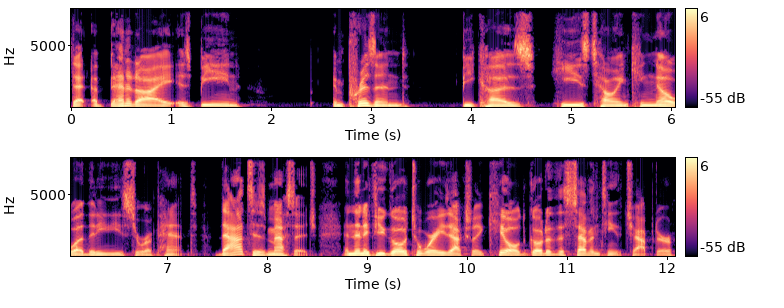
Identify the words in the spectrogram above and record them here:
that Abinadi is being imprisoned because he's telling King Noah that he needs to repent. That's his message. And then if you go to where he's actually killed, go to the 17th chapter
